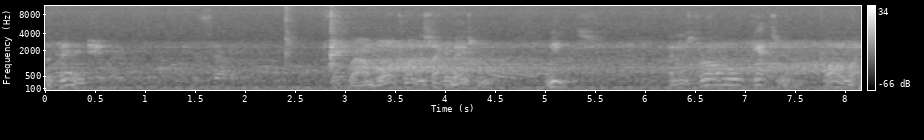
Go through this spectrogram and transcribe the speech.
The pitch. Ground ball toward the second baseman. Weeks. And his throw gets him. One away.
